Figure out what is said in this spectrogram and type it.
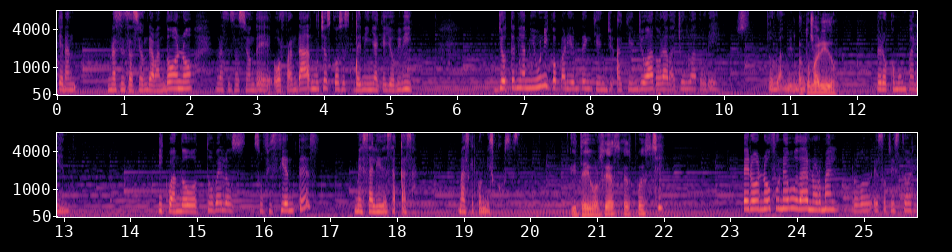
que eran una sensación de abandono, una sensación de orfandad, muchas cosas de niña que yo viví, yo tenía a mi único pariente en quien a quien yo adoraba. Yo lo adoré, Gus. yo lo amé mucho. A tu marido. Pero como un pariente. Y cuando tuve los suficientes, me salí de esa casa, más que con mis cosas. ¿Y te divorciaste después? Sí. Pero no fue una boda normal, luego es otra historia.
